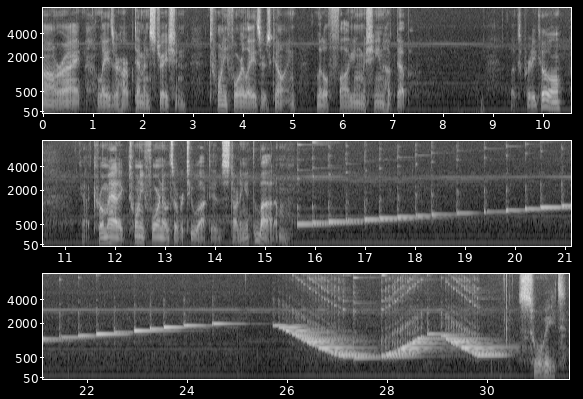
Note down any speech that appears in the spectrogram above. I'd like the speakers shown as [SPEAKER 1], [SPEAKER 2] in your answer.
[SPEAKER 1] Alright, laser harp demonstration. 24 lasers going. Little fogging machine hooked up. Looks pretty cool. Got chromatic 24 notes over 2 octaves starting at the bottom. Sweet.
